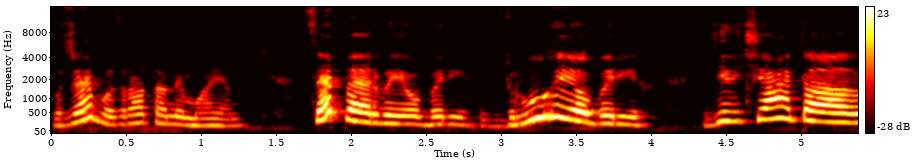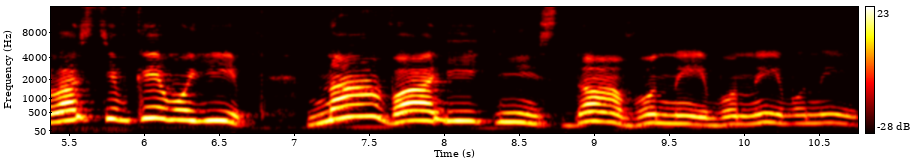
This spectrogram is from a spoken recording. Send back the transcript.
вже возврата немає. Це перший оберіг, другий оберіг. Дівчата, ластівки мої, на вагітність. Да, вони, вони, вони.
